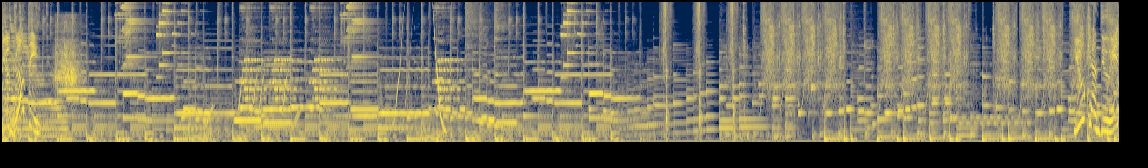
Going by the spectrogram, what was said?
You got it! You can do it!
